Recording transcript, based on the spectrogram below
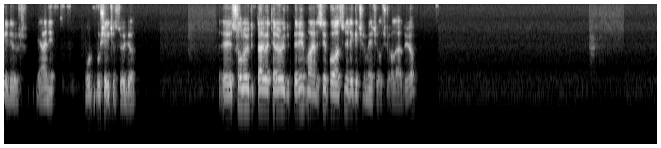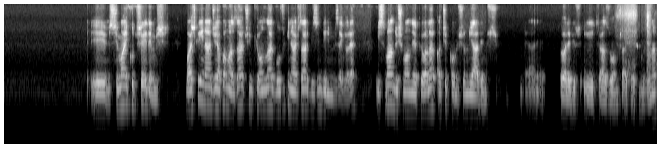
belirir. Yani bu, bu şey için söylüyor. E, sol örgütler ve terör örgütleri maalesef Boğaziçi'ni ele geçirmeye çalışıyorlar diyor. E, Simay Kut şey demiş. Başka inancı yapamazlar çünkü onlar bozuk inançlar bizim dinimize göre. İsman düşmanlığı yapıyorlar açık konuşun ya demiş. Yani Böyle bir itiraz olmuş arkadaşımızın.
